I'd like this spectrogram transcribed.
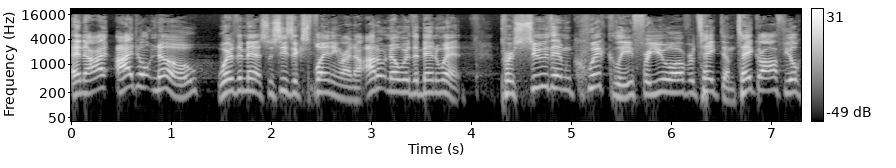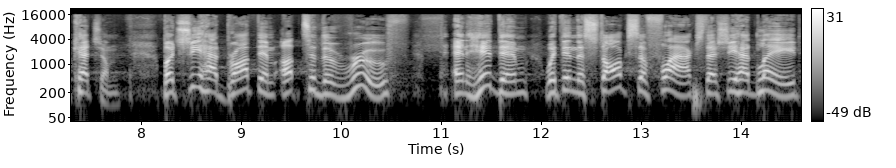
And I, I don't know where the men, so she's explaining right now. I don't know where the men went. Pursue them quickly, for you will overtake them. Take off, you'll catch them. But she had brought them up to the roof and hid them within the stalks of flax that she had laid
